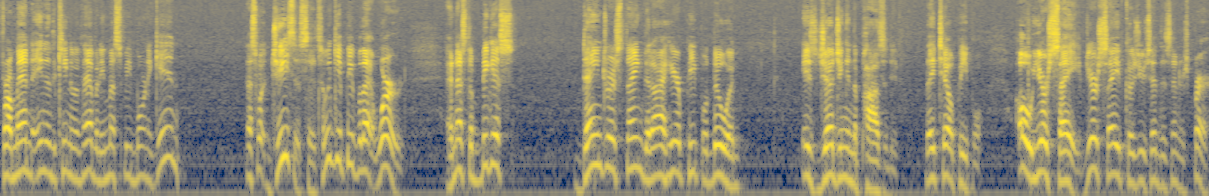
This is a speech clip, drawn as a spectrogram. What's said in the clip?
For a man to enter the kingdom of heaven, he must be born again. That's what Jesus said. So we give people that word. And that's the biggest dangerous thing that I hear people doing is judging in the positive. They tell people, oh, you're saved. You're saved because you said the sinner's prayer.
